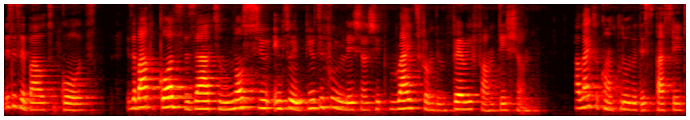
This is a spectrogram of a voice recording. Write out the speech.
This is about God's. It's about God's desire to nurse you into a beautiful relationship right from the very foundation. I'd like to conclude with this passage.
